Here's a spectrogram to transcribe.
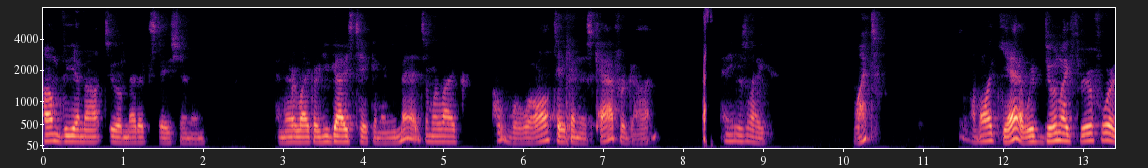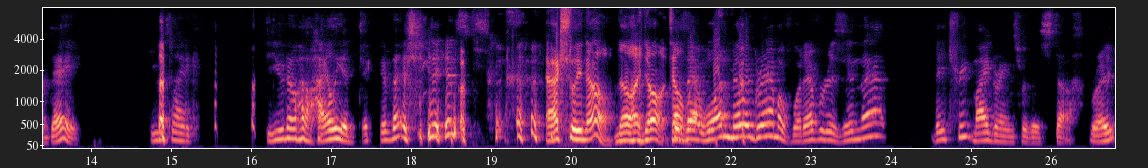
Humvee him out to a medic station, and and they're like, "Are you guys taking any meds?" And we're like, "Oh, well, we're all taking this Cafergot." And he was like, "What?" I'm like, "Yeah, we're doing like three or four a day." He was like, "Do you know how highly addictive that shit is?" Actually, no. No, I don't. Tell me. that one milligram of whatever is in that, they treat migraines for this stuff, right?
